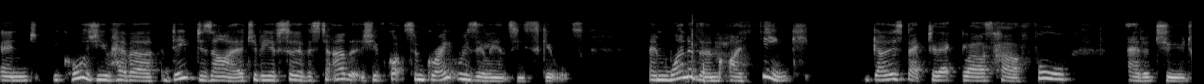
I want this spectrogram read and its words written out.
And because you have a deep desire to be of service to others, you've got some great resiliency skills. And one of them, I think, goes back to that glass half full attitude.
